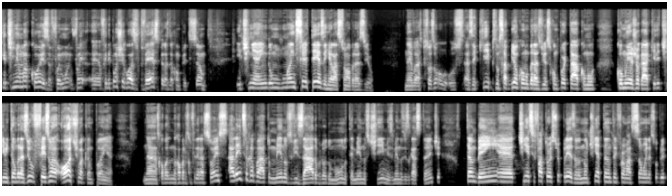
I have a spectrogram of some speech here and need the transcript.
que tinha uma coisa, foi, foi é, o Felipão chegou às vésperas da competição e tinha ainda uma incerteza em relação ao Brasil. Né? As pessoas, os, as equipes não sabiam como o Brasil ia se comportar, como, como ia jogar aquele time. Então o Brasil fez uma ótima campanha na Copa, na Copa das Confederações, além de ser um campeonato menos visado por todo mundo, ter menos times, menos desgastante, também é, tinha esse fator surpresa, não tinha tanta informação ainda sobre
